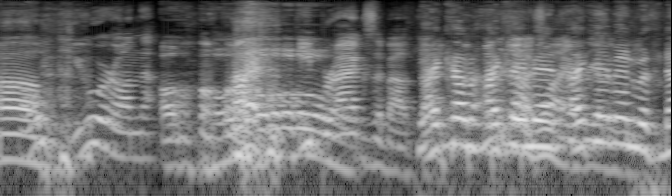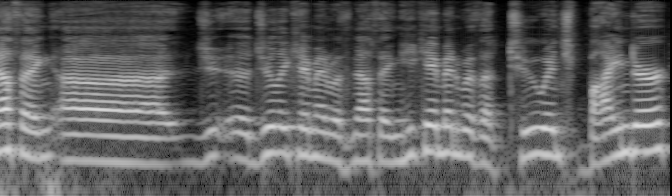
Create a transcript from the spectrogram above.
Um, oh, you were on that. Oh, he brags about that. I come I came in like I came in with nothing. Uh, Ju- uh, Julie came in with nothing. He came in with a two inch binder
